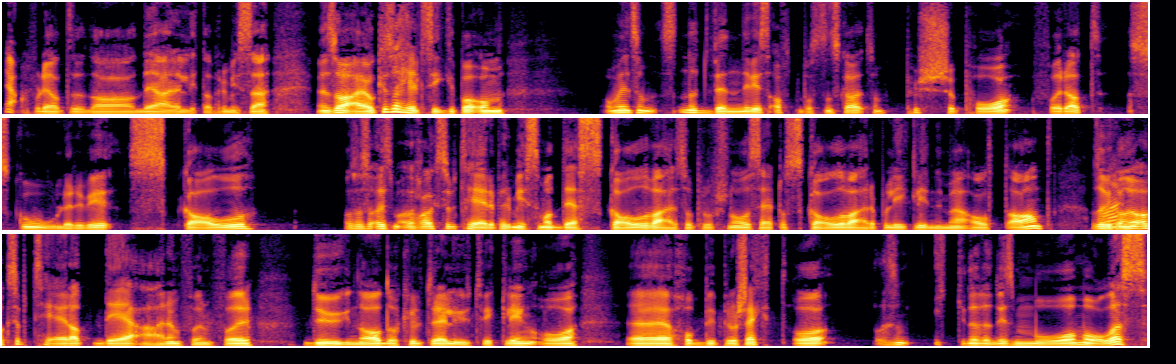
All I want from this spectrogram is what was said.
Ja. Fordi at da, Det er litt av premisset. Men så er jeg jo ikke så helt sikker på om, om liksom, nødvendigvis Aftenposten skal liksom, pushe på for at skolerevy skal altså, så liksom, Akseptere premisset om at det skal være så profesjonalisert og skal være på lik linje med alt annet. Altså, vi kan jo akseptere at det er en form for dugnad og kulturell utvikling og eh, hobbyprosjekt, og liksom ikke nødvendigvis må måles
